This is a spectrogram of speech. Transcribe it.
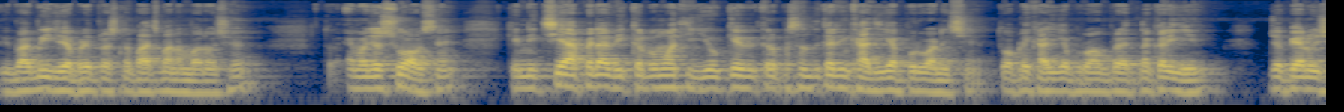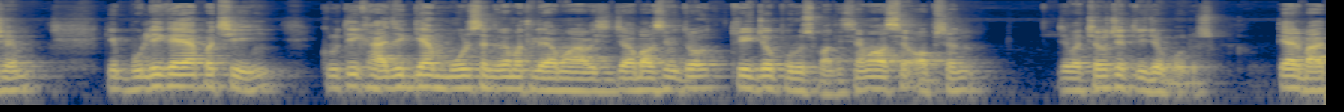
વિભાગ બીજો આપણે પ્રશ્ન પાંચમા નંબરનો છે. તો એમાં જો શું આવશે કે નીચે આપેલા વિકલ્પોમાંથી યોગ્ય વિકલ્પ પસંદ કરીને ખાલી પૂરવાની છે. તો આપણે ખાલી પૂરવાનો પ્રયત્ન કરીએ. જો પહેલું છે કે ભૂલી ગયા પછી કૃતિ ખાલી જગ્યા મૂળ સંગ્રહમાંથી લેવામાં આવે છે. જવાબ આવશે મિત્રો ત્રીજો પુરુષમાંથી. શેમાં આવશે? ઓપ્શન જે વચ્ચેનો છે ત્રીજો પુરુષ. ત્યારબાદ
